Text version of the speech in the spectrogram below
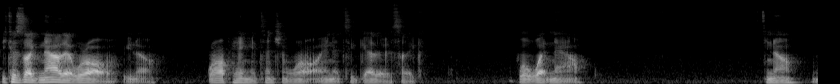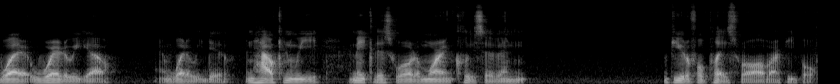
Because, like, now that we're all, you know, we're all paying attention, we're all in it together, it's like, well, what now? You know where where do we go and what do we do? And how can we make this world a more inclusive and beautiful place for all of our people?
